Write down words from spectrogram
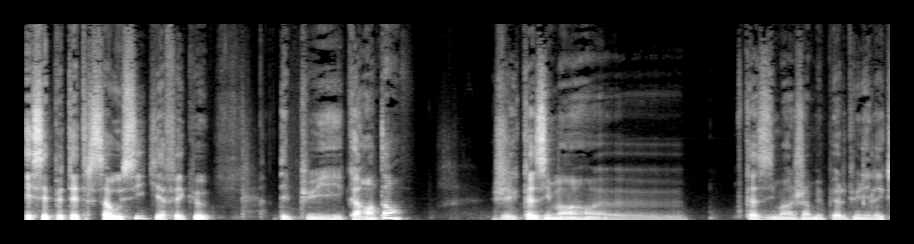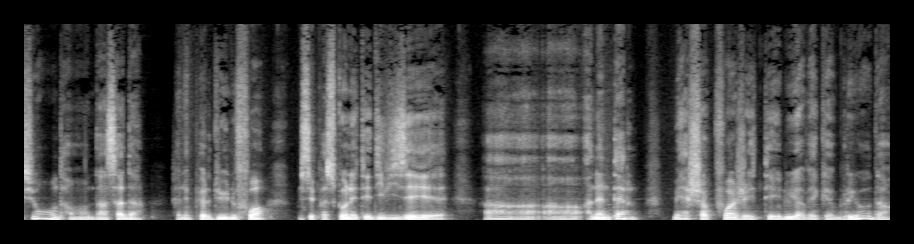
Et c'est peut-être ça aussi qui a fait que depuis 40 ans, j'ai quasiment euh, quasiment jamais perdu une élection dans, dans SADA. J'en ai perdu une fois, mais c'est parce qu'on était divisés en, en, interne. Mais à chaque fois, j'ai été élu avec brio dans,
